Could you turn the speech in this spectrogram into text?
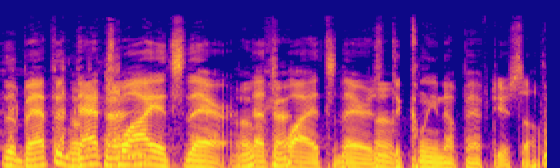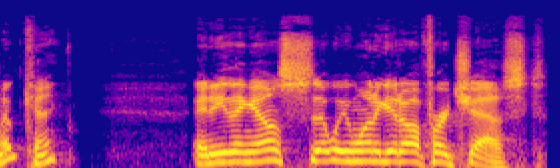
the bathroom. That's why it's there. That's why it's there is Huh. to clean up after yourself. Okay. Anything else that we want to get off our chest?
